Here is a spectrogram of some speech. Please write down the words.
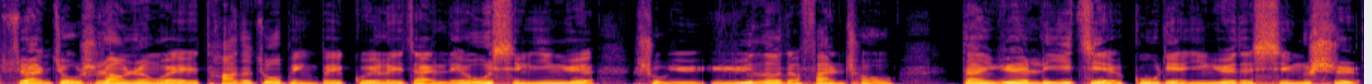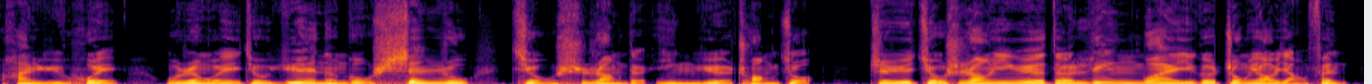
虽然久石让认为他的作品被归类在流行音乐，属于娱乐的范畴，但越理解古典音乐的形式和语汇，我认为就越能够深入久石让的音乐创作。至于久石让音乐的另外一个重要养分——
